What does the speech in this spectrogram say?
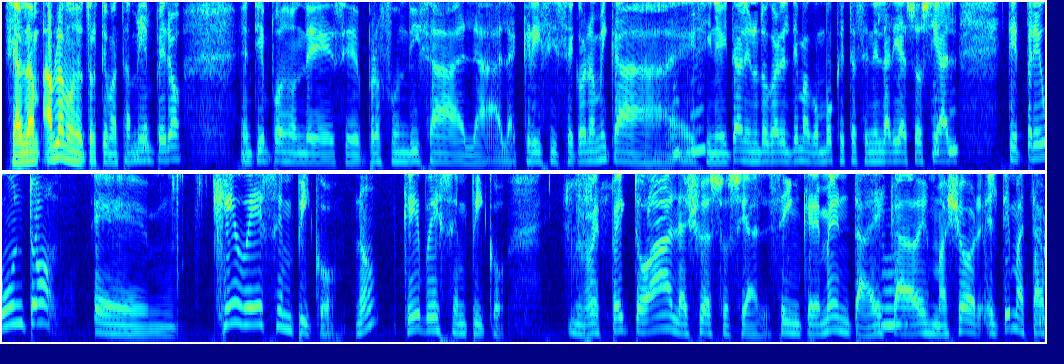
Se hablan, hablamos de otros temas también, pero en tiempos donde se profundiza la, crisis económica es inevitable no tocar el tema con vos que estás en el área social. Te pregunto, eh, ¿qué ves en Pico? ¿No? ¿Qué ves en Pico? Respecto a la ayuda social. Se incrementa, es cada vez mayor. El tema está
